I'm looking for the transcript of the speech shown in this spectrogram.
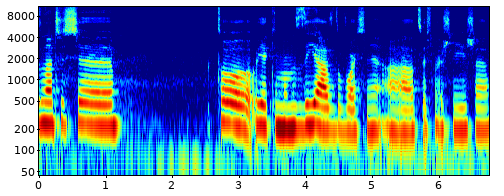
Znaczy się to, jaki mam zjazd właśnie, a coś śmieszniejsze,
